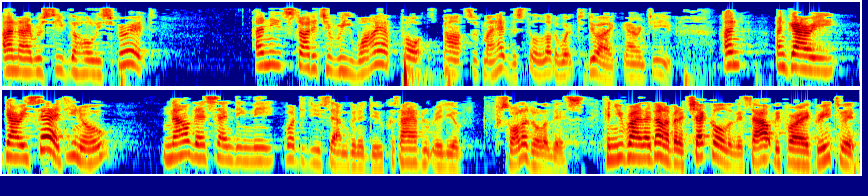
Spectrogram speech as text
and I received the Holy Spirit. And it started to rewire parts of my head. There's still a lot of work to do, I guarantee you. And, and Gary, Gary said, you know, now they're sending me, what did you say I'm going to do? Because I haven't really swallowed all of this. Can you write that down? I better check all of this out before I agree to it.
